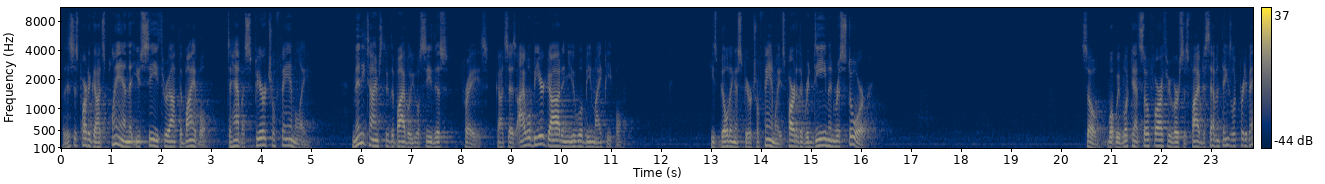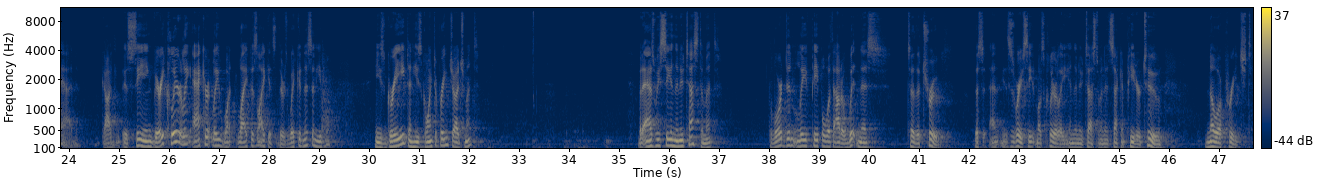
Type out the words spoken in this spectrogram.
But this is part of God's plan that you see throughout the Bible to have a spiritual family. Many times through the Bible, you will see this phrase God says, I will be your God and you will be my people. He's building a spiritual family. It's part of the redeem and restore. So, what we've looked at so far through verses 5 to 7, things look pretty bad. God is seeing very clearly, accurately, what life is like. It's, there's wickedness and evil. He's grieved and he's going to bring judgment. But as we see in the New Testament, the Lord didn't leave people without a witness to the truth. This, and this is where you see it most clearly in the New Testament in 2 Peter 2. Noah preached.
